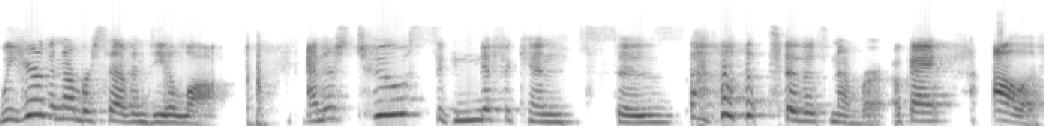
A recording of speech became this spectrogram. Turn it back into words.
We hear the number 70 a lot. And there's two significances to this number, okay? Aleph,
